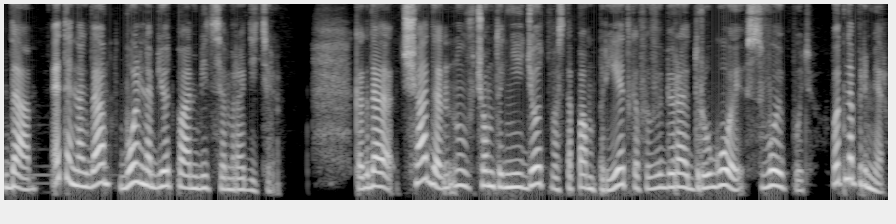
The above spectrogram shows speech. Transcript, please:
Да, это иногда больно бьет по амбициям родителя. Когда чада ну, в чем-то не идет по стопам предков и выбирает другой, свой путь. Вот, например,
